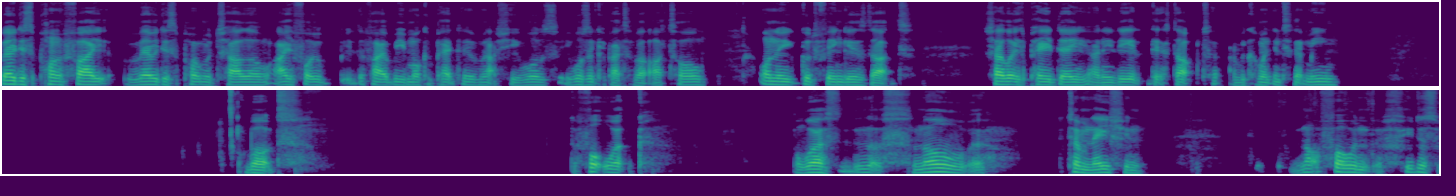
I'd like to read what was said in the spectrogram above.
very disappointing fight. Very disappointing with Charlo. I thought the fight would be more competitive, actually was. It wasn't competitive at all. Only good thing is that Charlo got his payday, and he did get stopped and become an internet meme. But the footwork, worse, no, determination, not throwing. He just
